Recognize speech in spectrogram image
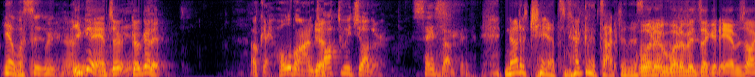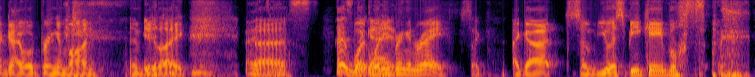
Yeah, well, so, You can answer. it. Go get it. Okay, hold on. Yeah. Talk to each other. Say something. not a chance. I'm not gonna talk to this. What guy. if, what if it's like an Amazon guy? We'll bring him on and be like, It's- uh, "Hey, what, what are you bringing, Ray?" It's like, "I got some USB cables."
